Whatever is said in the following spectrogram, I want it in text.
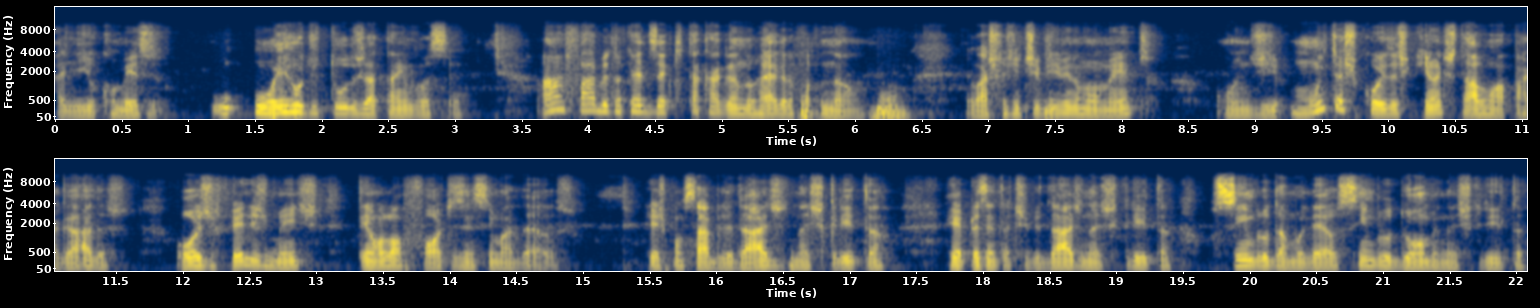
ali o começo, o, o erro de tudo já está em você. Ah, Fábio, não quer dizer que tu tá cagando regra? Falo, não. Eu acho que a gente vive num momento onde muitas coisas que antes estavam apagadas, hoje, felizmente, tem holofotes em cima delas. Responsabilidade na escrita, representatividade na escrita, o símbolo da mulher, o símbolo do homem na escrita.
